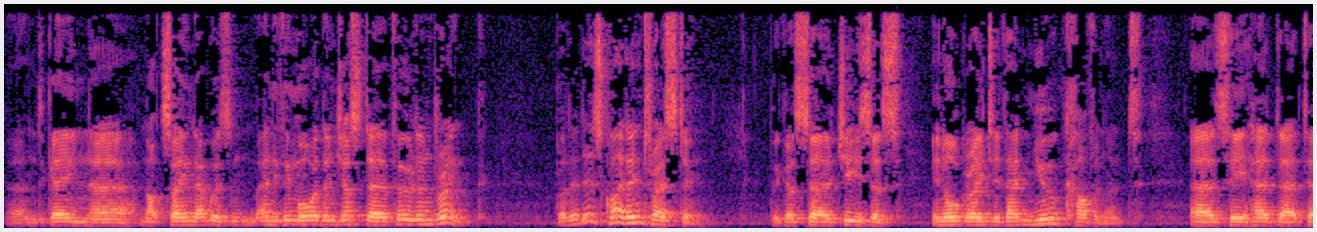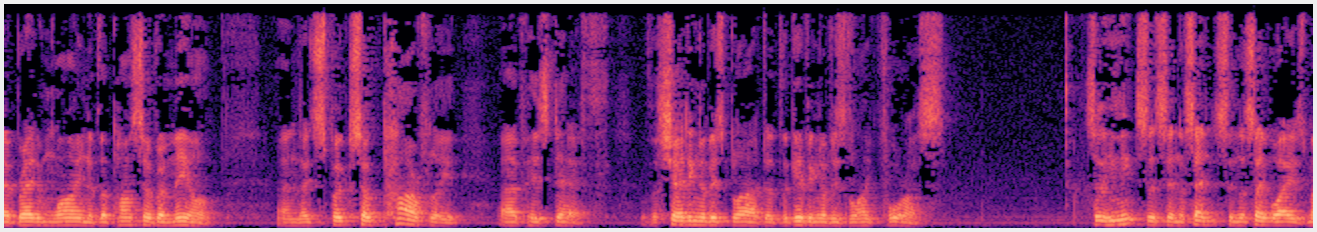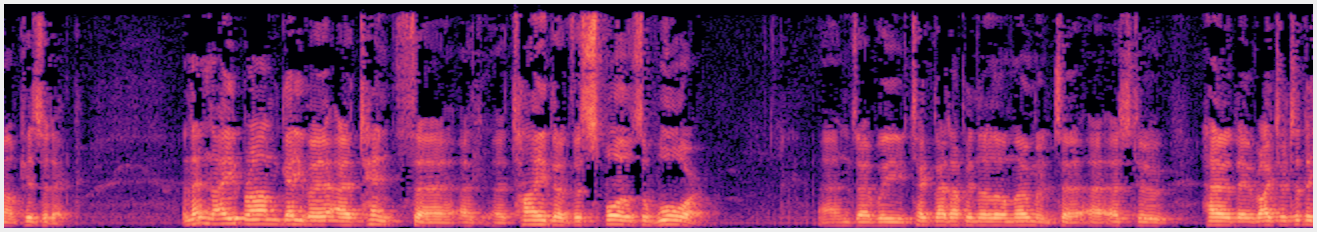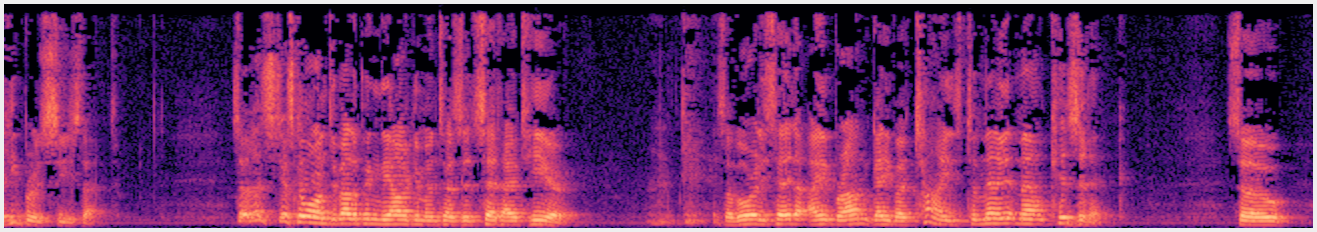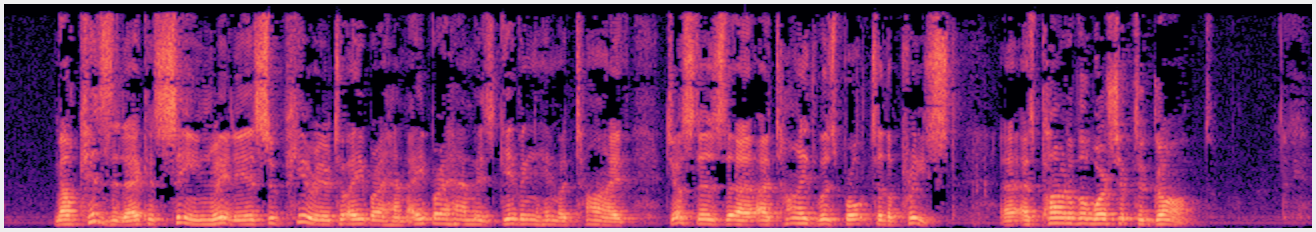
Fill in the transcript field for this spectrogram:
And again, uh, not saying that was anything more than just uh, food and drink, but it is quite interesting because uh, Jesus inaugurated that new covenant as he had that uh, bread and wine of the Passover meal. And they spoke so powerfully of his death, of the shedding of his blood, of the giving of his life for us. So he meets us in a sense in the same way as Melchizedek. And then Abraham gave a, a tenth, uh, a, a, tithe of the spoils of war. And uh, we take that up in a little moment uh, uh as to how the writer to the Hebrews sees that. So let's just go on developing the argument as it's set out here. As I've already said, Abraham gave a tithe to Melchizedek. So Melchizedek is seen really as superior to Abraham. Abraham is giving him a tithe, just as uh, a tithe was brought to the priest uh, as part of the worship to God.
